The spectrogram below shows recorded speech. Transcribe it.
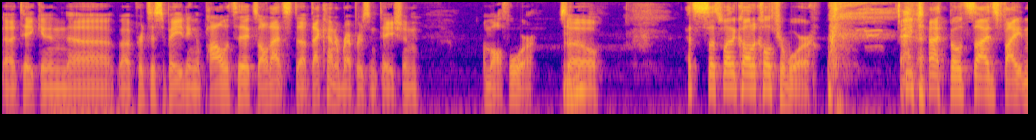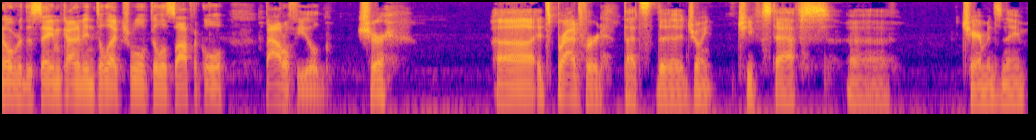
uh, taking uh, uh, participating in politics, all that stuff, that kind of representation, I'm all for. So that's that's why they call it a culture war. you got both sides fighting over the same kind of intellectual, philosophical battlefield. Sure. Uh, it's Bradford. That's the Joint Chief of Staff's uh, chairman's name.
